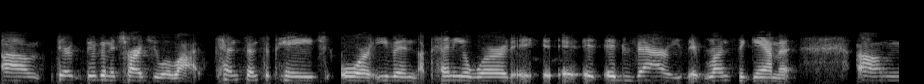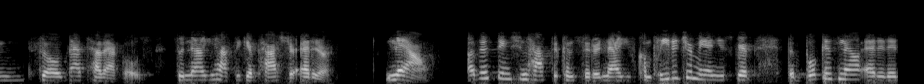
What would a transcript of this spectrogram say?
um, they're they're going to charge you a lot, ten cents a page or even a penny a word. It it, it, it varies. It runs the gamut. Um, so that's how that goes. So now you have to get past your editor. Now, other things you have to consider. Now you've completed your manuscript. The book is now edited.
